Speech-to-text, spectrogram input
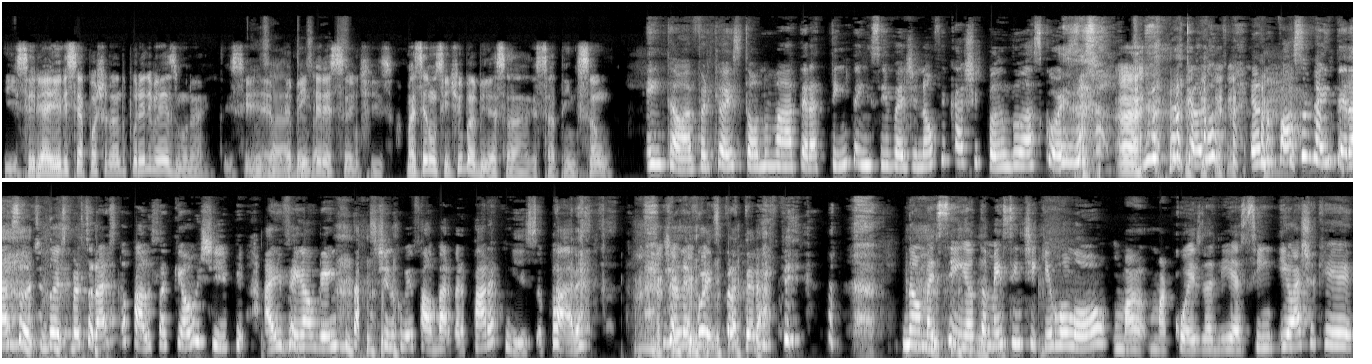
E seria ele se apaixonando por ele mesmo, né? Isso é, exato, é, bem exato. interessante isso. Mas você não sentiu, Babi, essa, essa tensão? Então, é porque eu estou numa terapia intensiva de não ficar chipando as coisas. Ah. porque eu não, eu não posso ver a interação de dois personagens que eu falo, isso aqui é um chip. Aí vem alguém que tá assistindo comigo e fala, Bárbara, para com isso, para. Já levou isso pra terapia. Não, mas sim, eu também senti que rolou uma, uma coisa ali assim. E eu acho que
